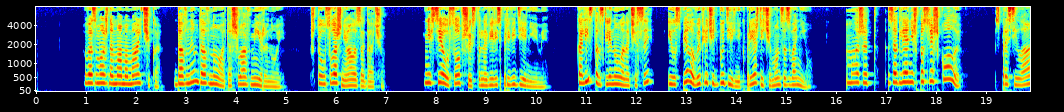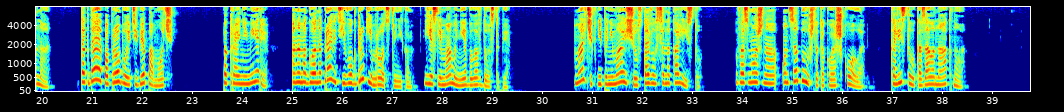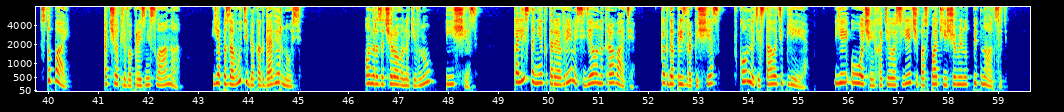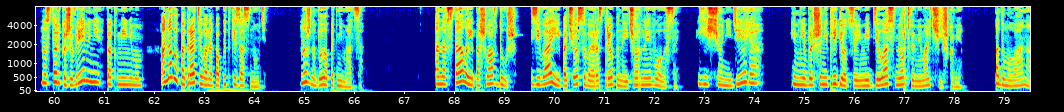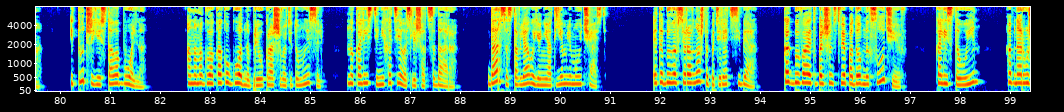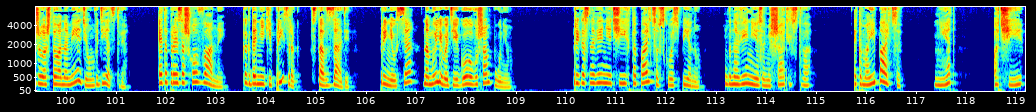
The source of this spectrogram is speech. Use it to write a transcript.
Возможно, мама мальчика давным-давно отошла в мир иной, что усложняло задачу. Не все усопшие становились привидениями. Калиста взглянула на часы и успела выключить будильник, прежде чем он зазвонил. «Может, заглянешь после школы?» — спросила она. «Тогда я попробую тебе помочь». По крайней мере, она могла направить его к другим родственникам, если мамы не было в доступе. Мальчик, непонимающе, уставился на Калисту. Возможно, он забыл, что такое школа. Калиста указала на окно. «Ступай», — отчетливо произнесла она. «Я позову тебя, когда вернусь». Он разочарованно кивнул и исчез. Калиста некоторое время сидела на кровати. Когда призрак исчез, в комнате стало теплее. Ей очень хотелось лечь и поспать еще минут пятнадцать, но столько же времени, как минимум, она бы потратила на попытки заснуть. Нужно было подниматься. Она встала и пошла в душ, зевая и почесывая растрепанные черные волосы. Еще неделя, и мне больше не придется иметь дела с мертвыми мальчишками, подумала она. И тут же ей стало больно. Она могла как угодно приукрашивать эту мысль, но Калисте не хотелось лишаться дара. Дар составлял ее неотъемлемую часть. Это было все равно, что потерять себя. Как бывает в большинстве подобных случаев, Калиста Уин обнаружила, что она медиум в детстве. Это произошло в ванной, когда некий призрак, встав сзади, принялся намыливать ей голову шампунем. Прикосновение чьих-то пальцев сквозь пену, мгновение замешательства. Это мои пальцы? Нет. А чьи?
